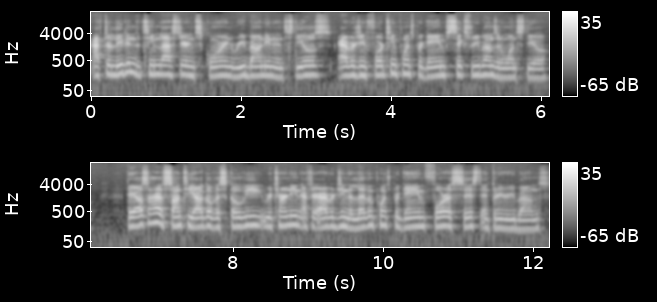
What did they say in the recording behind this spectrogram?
After leading the team last year in scoring, rebounding, and steals, averaging 14 points per game, 6 rebounds, and 1 steal. They also have Santiago Vescovi returning after averaging 11 points per game, 4 assists, and 3 rebounds.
